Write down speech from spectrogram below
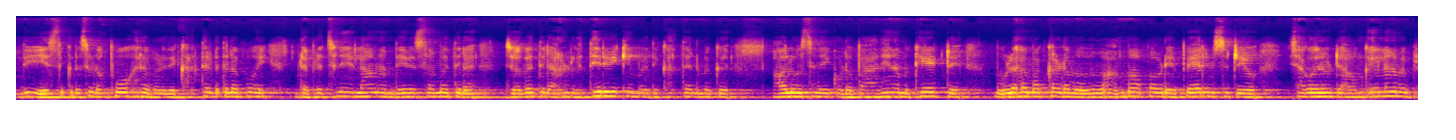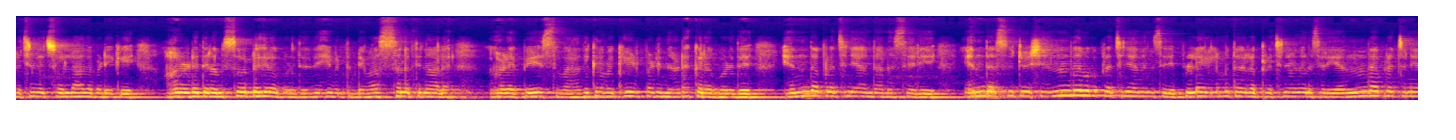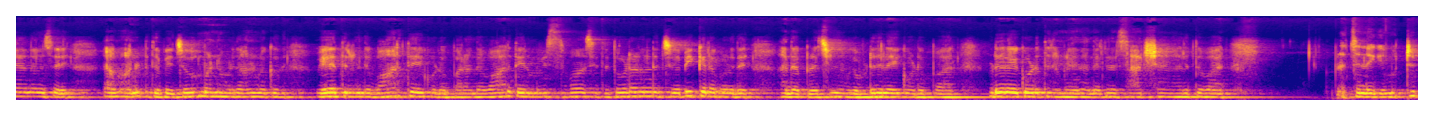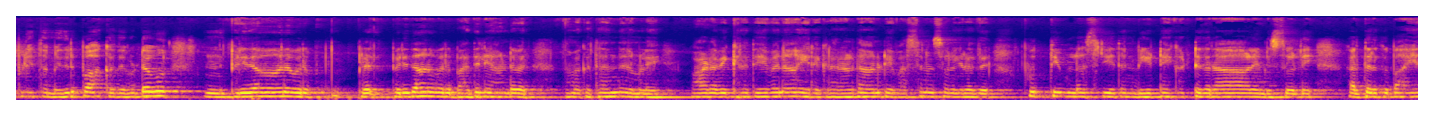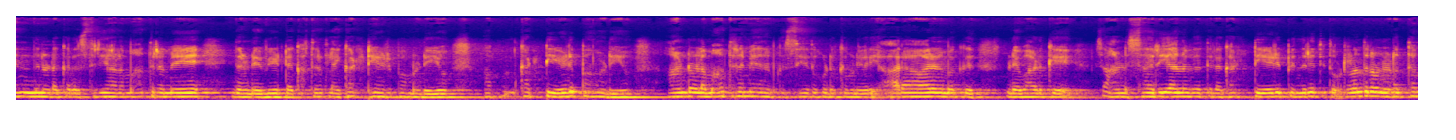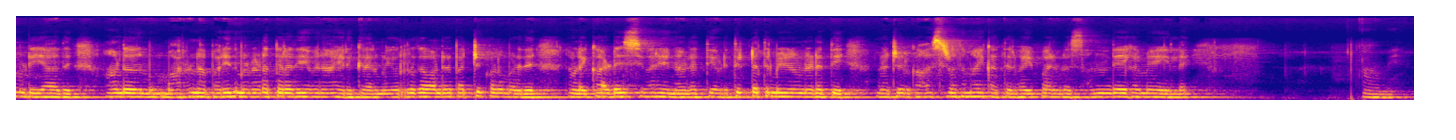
இந்த இயேசு கிறிஸ்துடன் போகிற பொழுது கர்த்தர் இடத்துல போய் இந்த பிரச்சனையெல்லாம் நம் தெய்வ சமத்தில் ஜபத்தில் ஆண்டுக்கு தெரிவிக்கும் பொழுது கர்த்தர் நமக்கு ஆலோசனை கொடுப்பார். அதே நம்ம கேட்டு உலக மக்களிடம் அம்மா அப்பாவுடைய பேரண்ட்ஸ்கிட்டையோ சகோதரர்கிட்ட அவங்க எல்லாம் நம்ம பிரச்சனை சொல்லாதபடிக்கு அவனிடத்தில் நம்ம சொல்லுகிற பொழுது தேவன் தன்னுடைய வசனத்தினால அவங்களை பேசுவார். அதுக்கு நம்ம கீழ்ப்படி நடக்கிற பொழுது எந்த பிரச்சனையாக இருந்தாலும் சரி எந்த சுச்சுவேஷன் எந்த நமக்கு பிரச்சனையாக இருந்தாலும் சரி பிள்ளைகளும் தவிர பிரச்சனையாக இருந்தாலும் சரி எந்த பிரச்சனையாக இருந்தாலும் சரி நாம் அனுட்டத்தை போய் ஜெபம் பண்ணும்பொழுது தான் நமக்கு வேதத்திலிருந்து வார்த்தையை கொடுப்பார். அந்த வார்த்தையை நம்ம விசுவாசித்து தொடர்ந்து ஜெபிக்கிற பொழுது அந்த பிரச்சனை நமக்கு விடுதலை கொடுப்பார். விடுதலை கொடுத்து நம்மளை அந்த இடத்துல சாட்சியாக நிறுத்துவார். பிரச்சனைக்கு முற்றுப்புள்ளி நம்ம எதிர்பார்க்கறதை விடவும் பெரிதான ஒரு பெரிதான ஒரு பதிலை ஆண்டவர் நமக்கு தந்து நம்மளை வாழ வைக்கிற தேவனாக இருக்கிறார். தான் அவனுடைய வசனம் சொல்கிறது. புத்தி உள்ள ஸ்ரீ தன் வீட்டை கட்டுகிறாள் என்று சொல்லி கர்த்தருக்கு பயந்து நடக்கிற ஸ்திரீயால் மாத்திரமே இதனுடைய வீட்டை கர்த்தர்களை கட்டி எழுப்ப முடியும். கட்டி எழுப்ப முடியும். ஆண்டோல மாத்திரமே நமக்கு செய்து கொடுக்க முடியும். யாராலும் நமக்கு நம்முடைய வாழ்க்கையை ஆண்டு சரியான விதத்தில் கட்டி எழுப்பி நிறுத்தி தொடர்ந்து நம்ம நடத்த முடியாது. ஆண்டு நம்ம மரண பரிதம் நடத்துகிற தேவனாக இருக்கிறார். நம்மளை ஒரு ஆண்டு பற்றிக்கொள்ளும் பொழுது நம்மளை கடைசி வரை நடத்தி அப்படி திட்டத்தின் நடத்தி மற்றவர்களுக்கு ஆசீர்வாதமாய் கத்தர் வைப்பார். என்ற சந்தேகமே இல்லை. ஆமென்.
